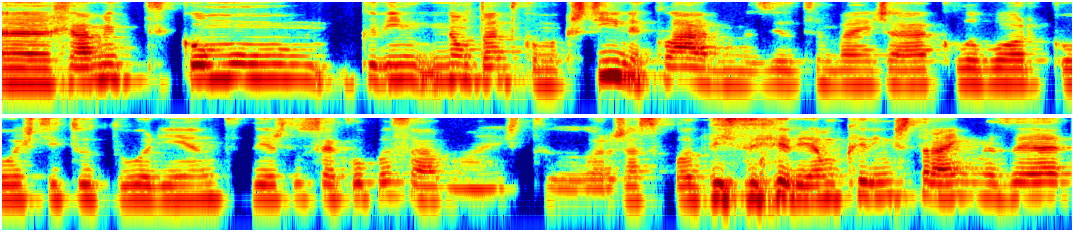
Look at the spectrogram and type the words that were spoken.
Uh, realmente como um bocadinho, não tanto como a Cristina, claro, mas eu também já colaboro com o Instituto do Oriente desde o século passado, não é? Isto agora já se pode dizer, é um bocadinho estranho, mas é,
